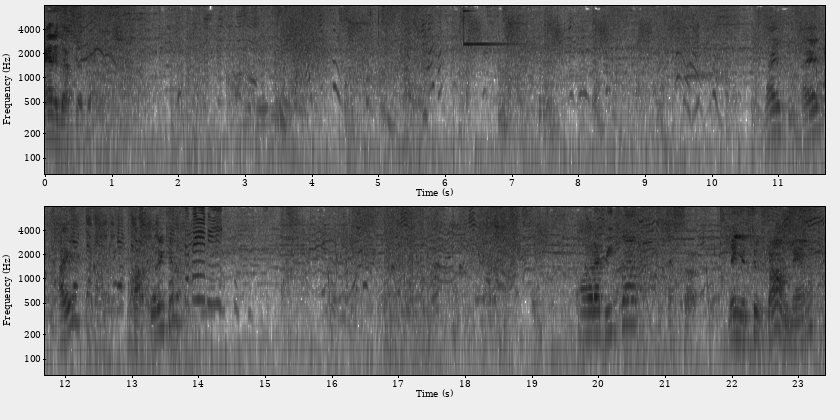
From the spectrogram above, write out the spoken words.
And it does good damage. Right? Right? Right? Wow, didn't kill him. Oh, that beat that? That sucks. Ninja's too strong, man.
